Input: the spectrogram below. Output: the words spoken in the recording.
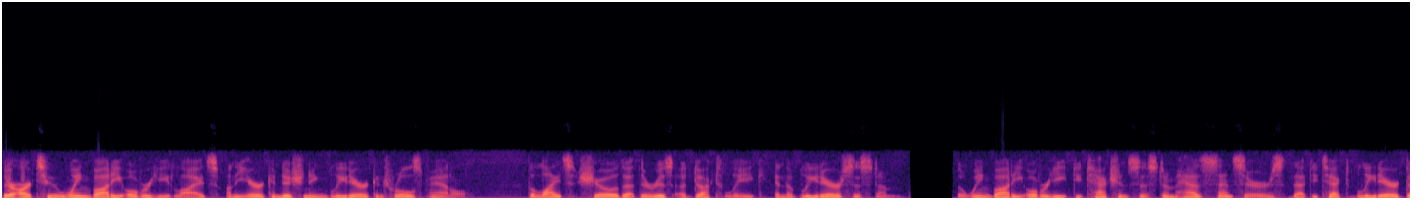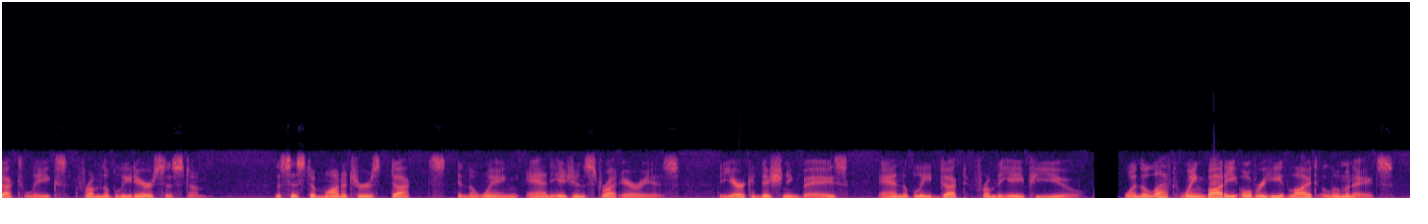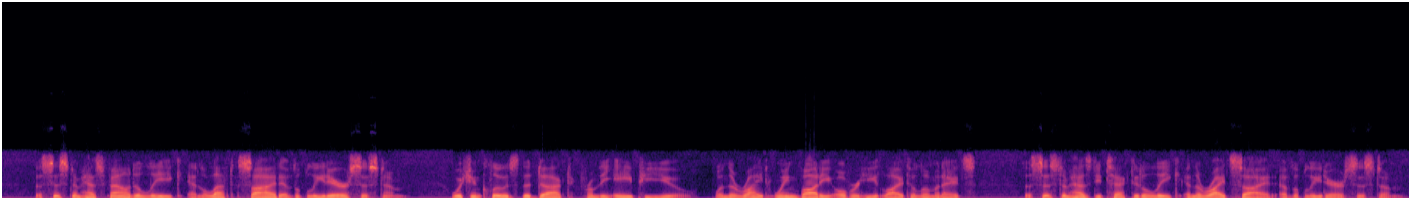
There are two wing body overheat lights on the air conditioning bleed air controls panel. The lights show that there is a duct leak in the bleed air system. The wing body overheat detection system has sensors that detect bleed air duct leaks from the bleed air system. The system monitors ducts in the wing and engine strut areas, the air conditioning bays, and the bleed duct from the APU. When the left wing body overheat light illuminates, the system has found a leak in the left side of the bleed air system, which includes the duct from the APU. When the right wing body overheat light illuminates, the system has detected a leak in the right side of the bleed air system.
